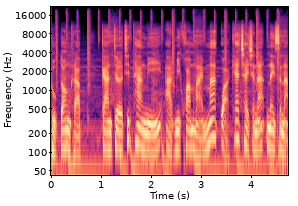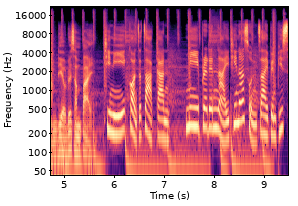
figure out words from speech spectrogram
ถูกต้องครับ การเจอทิศทางนี้อาจมีความหมายมากกว่าแค่ชัยชนะในสนามเดียวด้วยซ้ำไป ทีนี้ก่อนจะจากกัน มีประเด็นไหนที่น่าสนใจเป็นพิเศ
